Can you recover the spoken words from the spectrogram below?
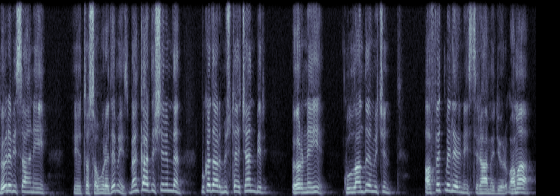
böyle bir sahneyi e, tasavvur edemeyiz. Ben kardeşlerimden bu kadar müstehcen bir örneği kullandığım için affetmelerini istirham ediyorum ama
